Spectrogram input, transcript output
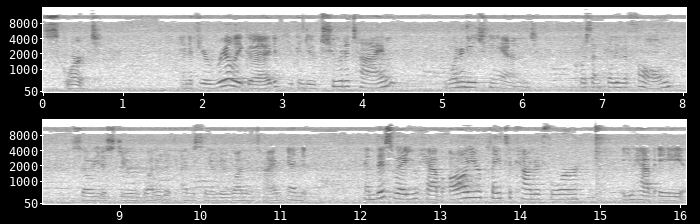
squirt. And if you're really good, you can do two at a time, one in each hand. Of course, I'm holding the phone, so you just do one at a I'm just gonna do one at a time. And, and this way you have all your plates accounted for. You have a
